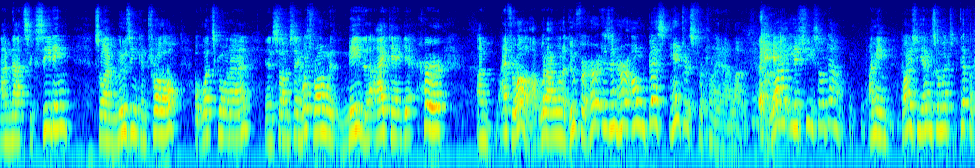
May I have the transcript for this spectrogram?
I'm not succeeding, so I'm losing control of what's going on. And so I'm saying, what's wrong with me that I can't get her? Um, after all, what I want to do for her is in her own best interest for crying out loud. Why is she so dumb? I mean, why is she having so much difficulty?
